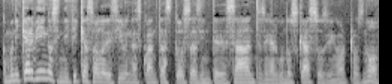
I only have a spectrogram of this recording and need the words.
comunicar bien no significa solo decir unas cuantas cosas interesantes en algunos casos y en otros no.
